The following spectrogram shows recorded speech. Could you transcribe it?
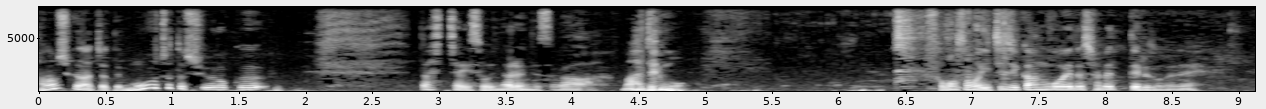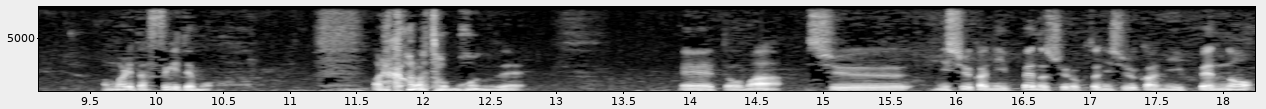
楽しくなっちゃって、もうちょっと収録出しちゃいそうになるんですが、まあでも、そもそも1時間超えで喋ってるのでね、あんまり出しすぎても、あれかなと思うので、えっ、ー、と、まあ、週、2週間に一遍の収録と2週間に一遍の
